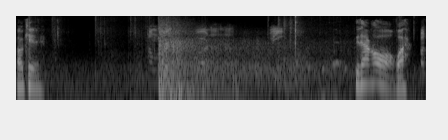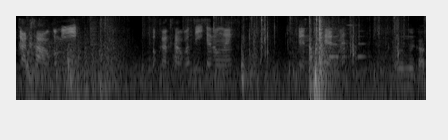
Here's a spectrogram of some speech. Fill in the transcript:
โอเค ต้องลงครัวนะนะอุ้ยคือทางออกวะประกาศข่าวก็มี ประกาศข่าวว่าตีกันเอาไงเป็นแผนไหมเราต้องเดินก่อน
